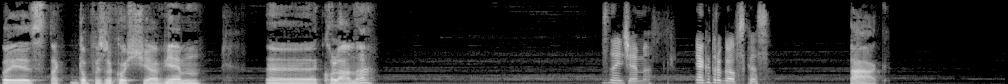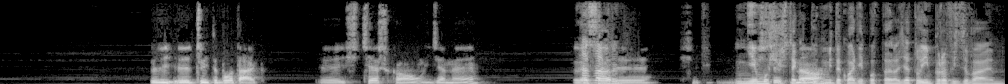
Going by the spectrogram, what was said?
To jest tak do wysokości, ja wiem, e, kolana. Znajdziemy. Jak drogowskaz. Tak. Czyli, y, czyli to było tak. y, Ścieżką idziemy. Lesar, y, nie musisz tego no. mi dokładnie powtarzać, ja to improwizowałem.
